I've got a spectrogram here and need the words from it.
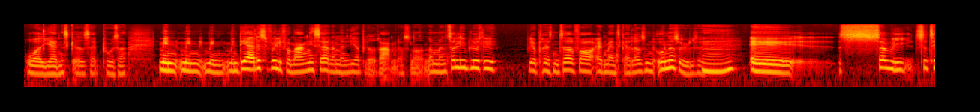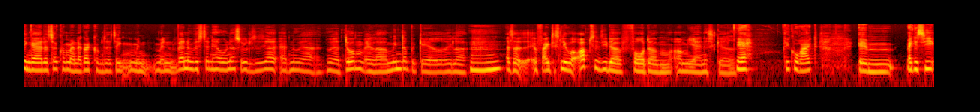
ordet hjerneskade sat på sig. Men, men, men, men det er det selvfølgelig for mange, især når man lige er blevet ramt og sådan noget. Når man så lige pludselig bliver præsenteret for, at man skal have lavet sådan en undersøgelse, mm. øh, så, vil, så tænker jeg, at så kunne man da godt komme til at tænke, men, men hvad nu hvis den her undersøgelse siger, at nu er, jeg, nu er jeg dum, eller mindre begavet, eller mm. altså, jeg faktisk lever op til de der fordomme om hjerneskade. Ja det er korrekt. Øhm, man kan sige,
